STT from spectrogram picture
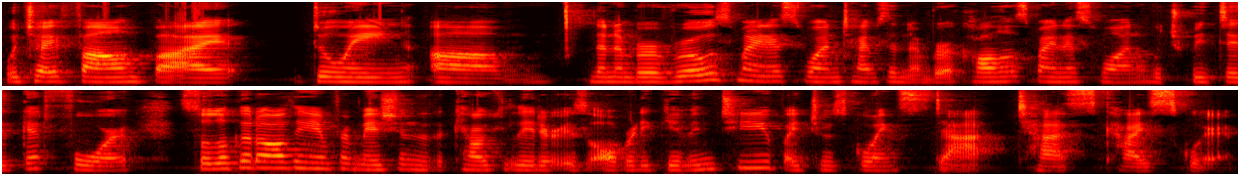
which I found by doing um, the number of rows minus 1 times the number of columns minus 1, which we did get 4. So look at all the information that the calculator is already giving to you by just going stat test chi-square.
